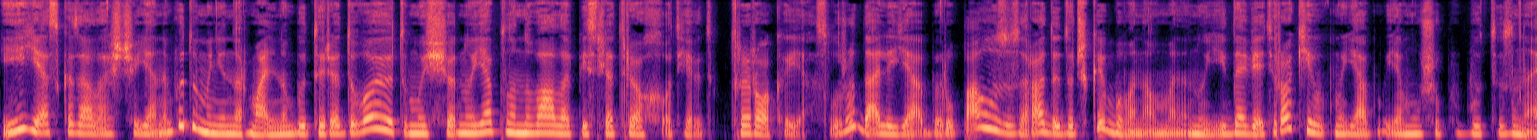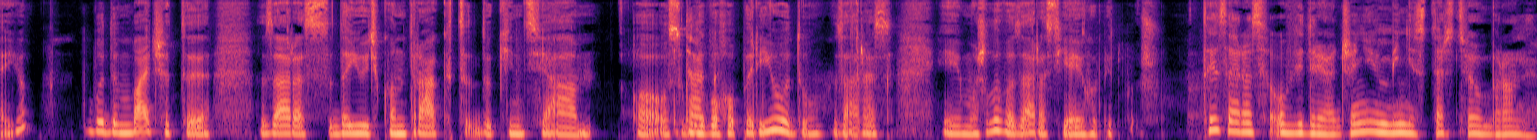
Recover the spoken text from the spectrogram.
І я сказала, що я не буду мені нормально бути рядовою, тому що ну я планувала після трьох, от я від три роки я служу. Далі я беру паузу заради дочки, бо вона в мене ну їй 9 років. Я, я мушу побути з нею. Будемо бачити, зараз дають контракт до кінця особливого періоду зараз, і можливо зараз я його підпишу. Ти зараз у відрядженні в Міністерстві оборони.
